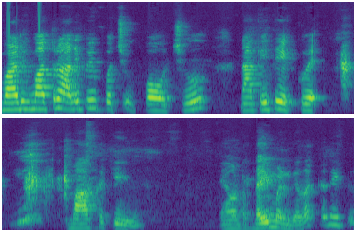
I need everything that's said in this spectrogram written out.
వాడికి మాత్రం అనిపించవచ్చు పోవచ్చు. నాకైతే ఎక్కువే. మా అక్కకి ఏమంటారు డైమండ్ కదా అక్క నీకు?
